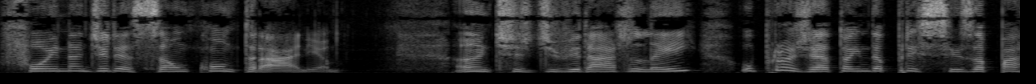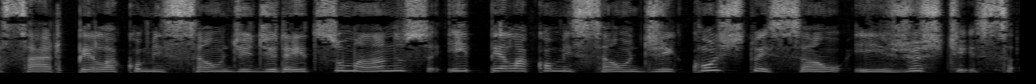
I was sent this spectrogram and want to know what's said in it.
foi na direção contrária. Antes de virar lei, o projeto ainda precisa passar pela Comissão de Direitos Humanos e pela Comissão de Constituição e Justiça.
